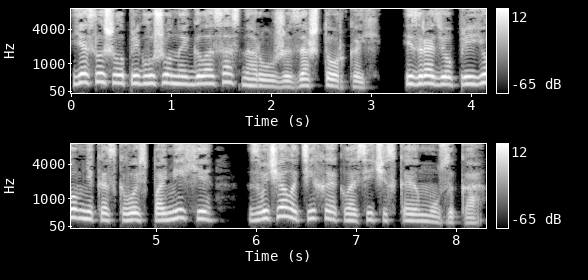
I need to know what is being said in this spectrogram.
Я слышала приглушенные голоса снаружи, за шторкой. Из радиоприемника сквозь помехи звучала тихая классическая музыка.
